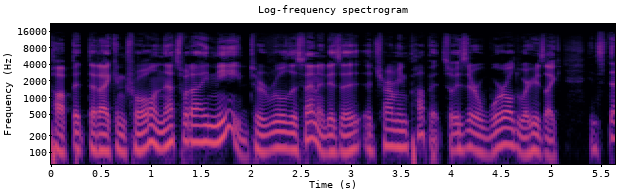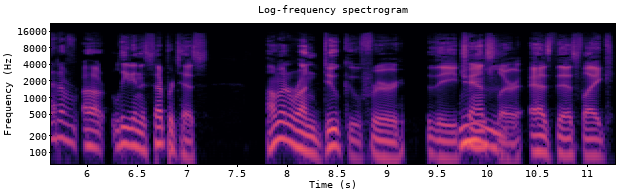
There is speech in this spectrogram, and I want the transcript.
puppet that I control, and that's what I need to rule the Senate is a, a charming puppet. So is there a world where he's like, instead of uh, leading the separatists, I'm going to run Dooku for the Mm. chancellor as this like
